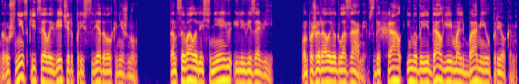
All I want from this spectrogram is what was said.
Грушницкий целый вечер преследовал княжну. Танцевал или с нею, или визави. Он пожирал ее глазами, вздыхал и надоедал ей мольбами и упреками.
